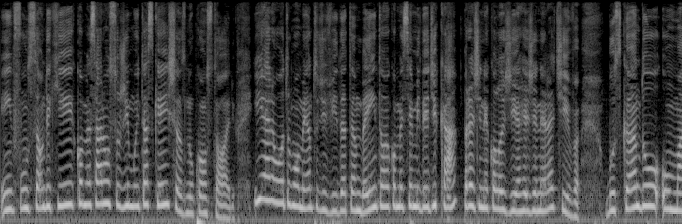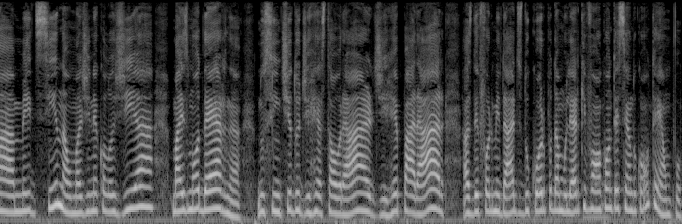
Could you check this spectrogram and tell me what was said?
em função de que começaram a surgir muitas queixas no consultório. E era outro momento de vida também, então eu comecei a me dedicar para a ginecologia regenerativa, buscando uma medicina, uma ginecologia mais moderna, no sentido de restaurar, de reparar as deformidades do corpo da mulher que vão acontecendo com o tempo.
